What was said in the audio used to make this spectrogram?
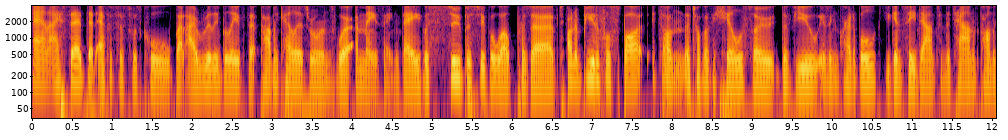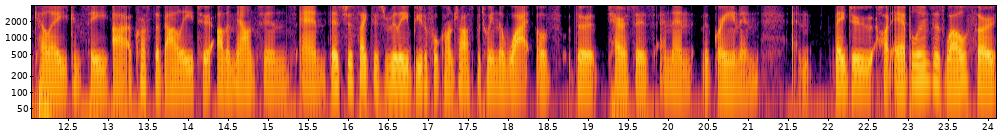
And I said that Ephesus was cool, but I really believe that Pamukkale's ruins were amazing. They were super, super well preserved on a beautiful spot. It's on the top of a hill, so the view is incredible. You can see down to the town of Pamukkale, you can see uh, across the valley to other mountains, and there's just like this really beautiful contrast between the white of the terraces and then the green and and they do hot air balloons as well. So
